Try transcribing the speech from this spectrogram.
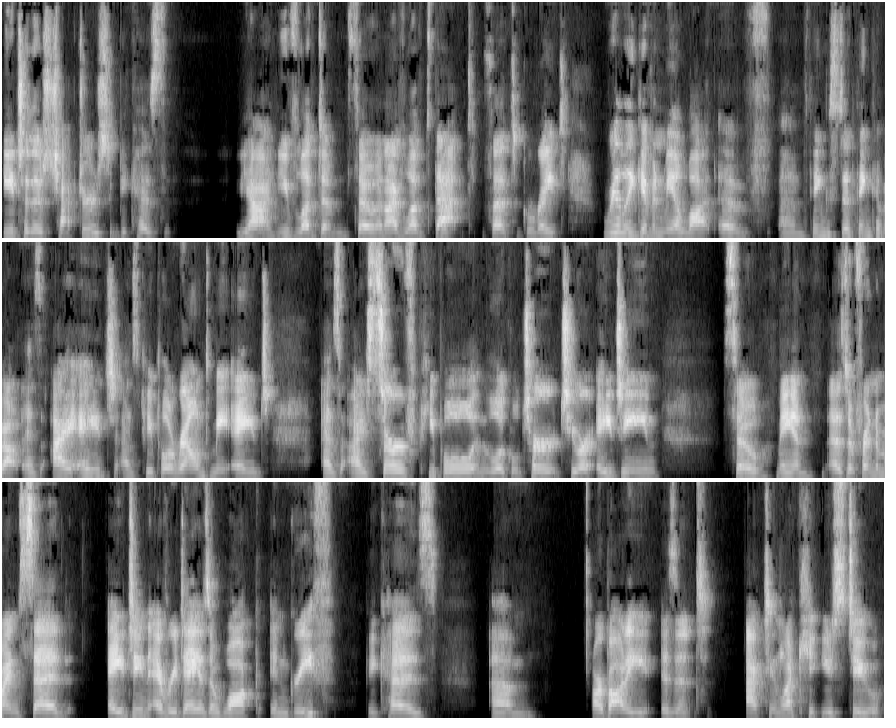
each of those chapters because, yeah, you've loved them. So, and I've loved that. So, that's great. Really given me a lot of um, things to think about as I age, as people around me age, as I serve people in the local church who are aging. So, man, as a friend of mine said, aging every day is a walk in grief because um, our body isn't acting like it used to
